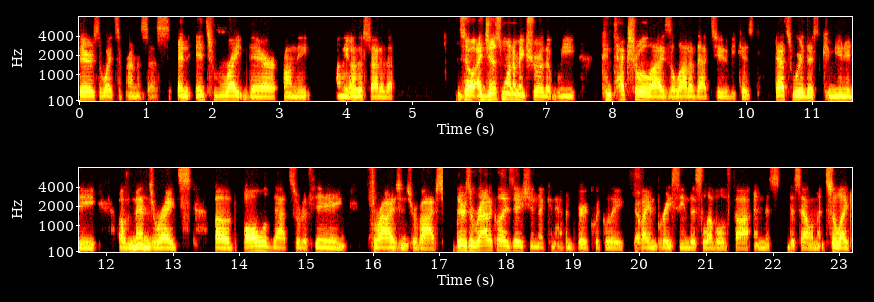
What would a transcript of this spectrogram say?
there's the white supremacists. And it's right there on the on the other side of that. So I just want to make sure that we contextualize a lot of that too, because that's where this community of men's rights, of all of that sort of thing thrives and survives. There's a radicalization that can happen very quickly yep. by embracing this level of thought and this this element. So like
